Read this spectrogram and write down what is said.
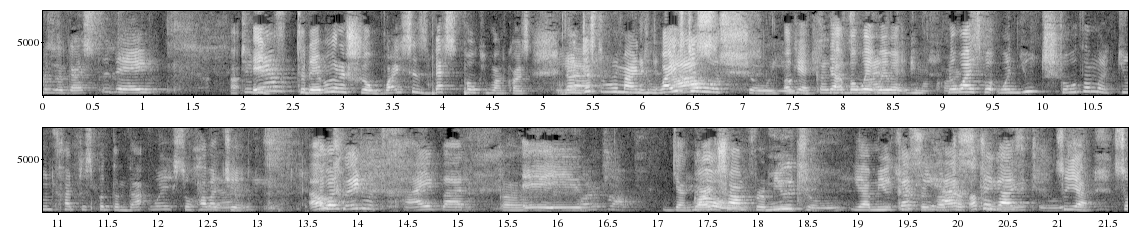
what is up, guys? Today, Uh, Today today we're gonna show Weiss's best Pokemon cards. Now, Yeah. just to remind you, and Weiss I just will show you. okay. Yeah, but wait, wait, wait. Pokemon No, cards. Weiss, but when you show them, like you and Kat just put them that way. So how about Yeah. you? I'll about- trade with Kai, but Uh, a yeah, no, Garchomp for Mewtwo. Mewtwo. Yeah, Mewtwo Because for he has Garchomp. Okay, guys. Mewtwoos. So yeah, so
